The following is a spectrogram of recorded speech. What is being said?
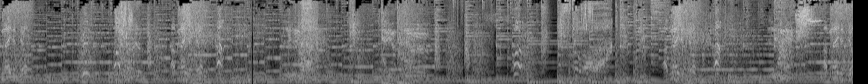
危ないですよ危ないですよ危ないですよ危ないですよ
